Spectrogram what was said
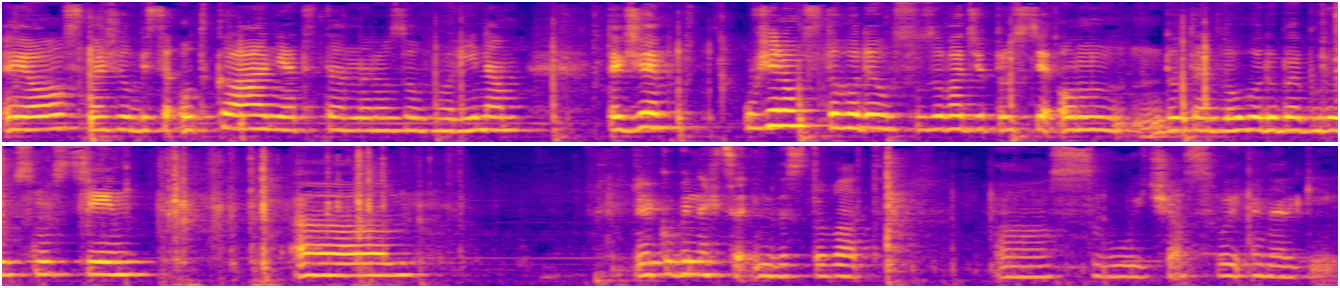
jo, snažil by se odklánět ten rozhovor jinam. Takže už jenom z toho jde usuzovat, že prostě on do té dlouhodobé budoucnosti uh, jakoby nechce investovat svůj čas, svůj energii.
